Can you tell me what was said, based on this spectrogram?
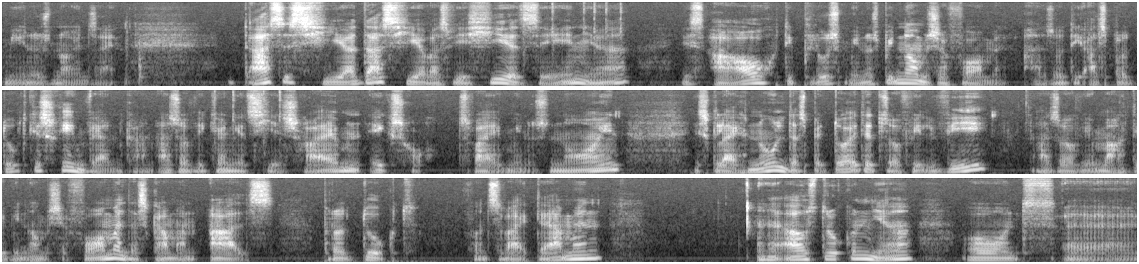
minus 9 sein. Das ist hier, das hier, was wir hier sehen, ja, ist auch die plus-minus-binomische Formel, also die als Produkt geschrieben werden kann. Also wir können jetzt hier schreiben, x hoch 2 minus 9 ist gleich 0. Das bedeutet so viel wie, also wir machen die binomische Formel, das kann man als Produkt von zwei Termen äh, ausdrucken, ja, und äh,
